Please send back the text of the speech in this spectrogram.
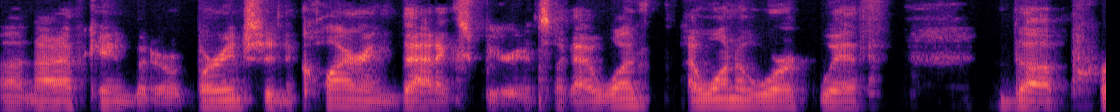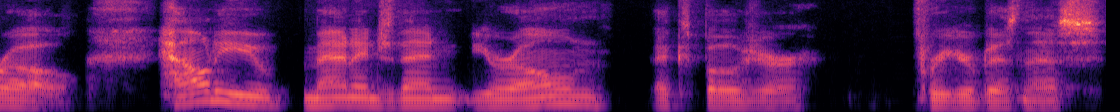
uh, not advocating, but are, are interested in acquiring that experience. Like I want I want to work with the pro. How do you manage then your own exposure for your business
